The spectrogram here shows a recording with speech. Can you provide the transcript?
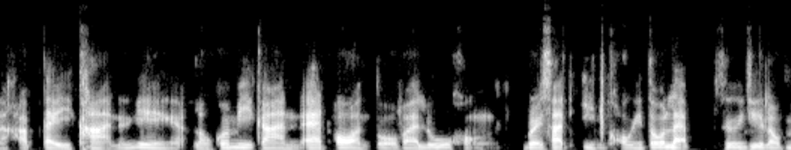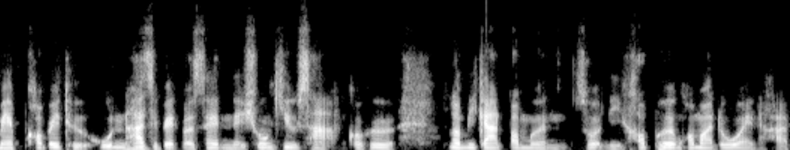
นะครับ แต่อีกขาหนึ่งเองอะเราก็มีการ Add on ตัว value ของบริษัท Incognito Lab ซึ่งจริงๆแล้ว MEP เขาไปถือหุ้น 51%ในช่วง Q3 ก็คือเรามีการประเมินส่วนนี้เข้าเพิ่มเข้ามาด้วยนะครับ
